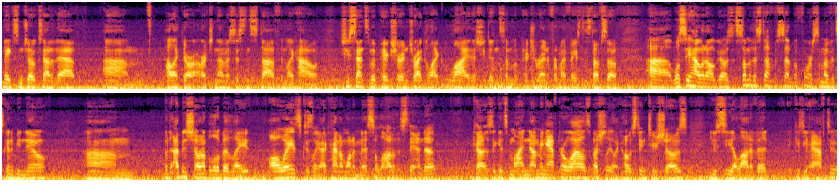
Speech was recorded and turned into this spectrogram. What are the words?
make some jokes out of that. Um, how like they're our arch nemesis and stuff, and like how she sent him a picture and tried to like lie that she didn't send him a picture right in front of my face and stuff. So uh, we'll see how it all goes. Some of the stuff I've said before, some of it's going to be new. Um, but I've been showing up a little bit late always because like I kind of want to miss a lot of the stand up because it gets mind numbing after a while, especially like hosting two shows. You see a lot of it because you have to.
